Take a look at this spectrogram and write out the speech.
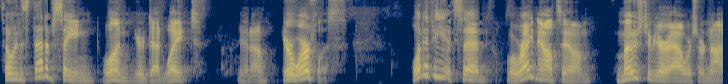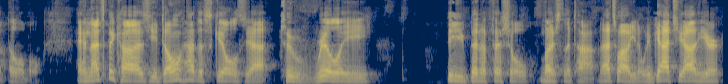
So instead of saying, one, you're dead weight, you know, you're worthless. What if he had said, well, right now, Tim, most of your hours are not billable. And that's because you don't have the skills yet to really be beneficial most of the time. That's why, you know, we've got you out here.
